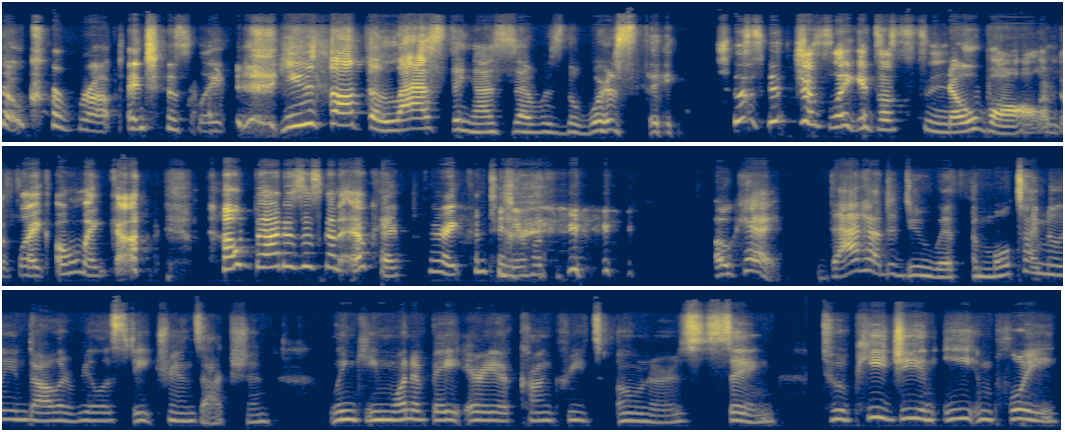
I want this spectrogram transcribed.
so corrupt. I just like you thought the last thing I said was the worst thing. Just, it's just like it's a snowball. I'm just like, oh my god, how bad is this gonna? Okay, all right, continue. okay, that had to do with a multi-million dollar real estate transaction linking one of Bay Area Concrete's owners, Singh, to a PG&E employee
